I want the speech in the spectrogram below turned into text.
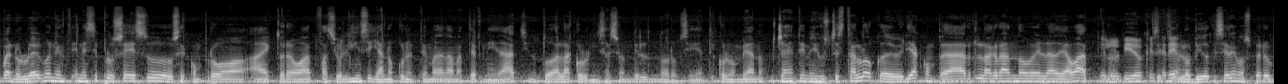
Bueno, luego en, el- en este proceso se compró a Héctor Abad Faciolince, ya no con el tema de la maternidad, sino toda la colonización del noroccidente colombiano. Mucha gente me dijo, usted está loco, debería comprar la gran novela de Abad. El olvido que seremos. El olvido que seremos, pero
